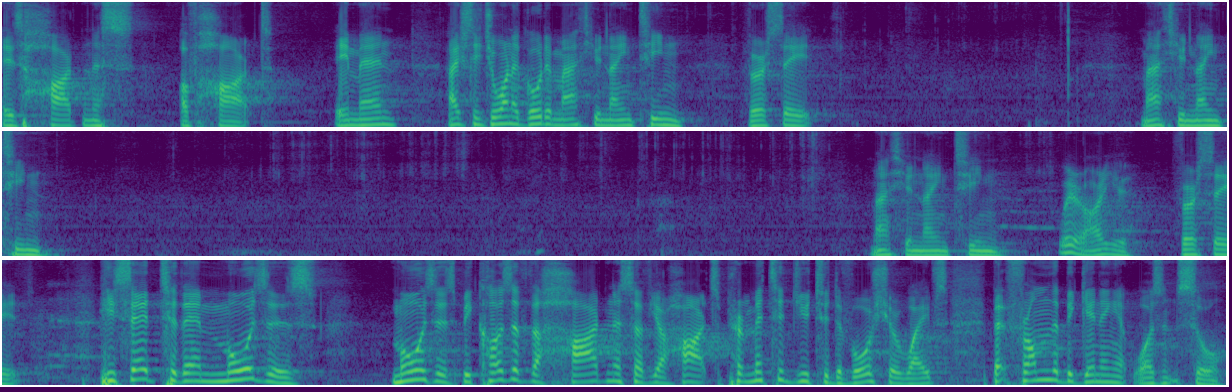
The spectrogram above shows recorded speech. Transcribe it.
is hardness of heart. Amen. Actually, do you want to go to Matthew 19, verse 8? Matthew 19. Matthew 19. Where are you? Verse 8. He said to them, Moses, Moses, because of the hardness of your hearts, permitted you to divorce your wives, but from the beginning it wasn't so.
